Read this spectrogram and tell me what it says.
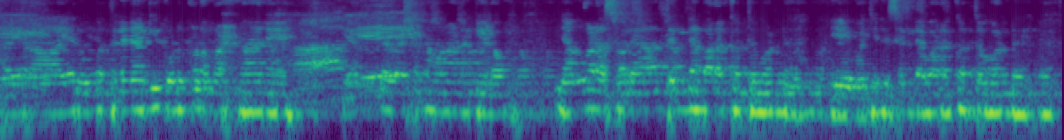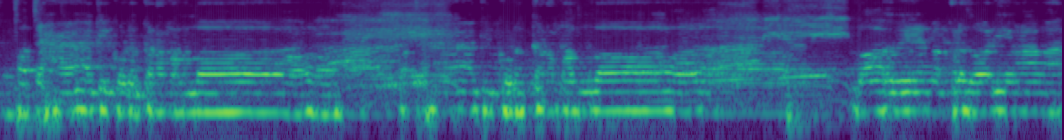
ഹൈറായ രൂപത്തിലാക്കി കൊടുക്കണം റഹ്മാനെ. എന്ത് വിഷമമാണെങ്കിലും ഞങ്ങളെ സ്വലാത്തിന്റെ പറക്കത്ത് കൊണ്ട് ഈ മജിലിസിന്റെ പറക്കത്ത് കൊണ്ട് ഫതഹാക്കി കൊടുക്കണമല്ലോ കൊടുക്കണം കൊടുക്കണമല്ലോ അള്ളാഹുവേ മക്കൾ ജോലികളാകാൻ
